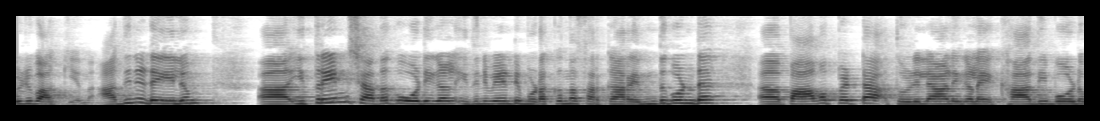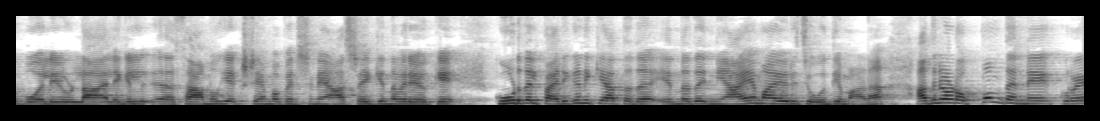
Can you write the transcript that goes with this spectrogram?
ഒഴിവാക്കിയെന്ന്. അതിനിടയിലും ഇത്രയും ശതകോടികൾ ഇതിനുവേണ്ടി മുടക്കുന്ന സർക്കാർ എന്തുകൊണ്ട് പാവപ്പെട്ട തൊഴിലാളികളെ ഖാദി ബോർഡ് പോലെയുള്ള അല്ലെങ്കിൽ സാമൂഹ്യക്ഷേമ പെൻഷനെ ആശ്രയിക്കുന്നവരെയൊക്കെ കൂടുതൽ പരിഗണിക്കാത്തത് എന്നത് ന്യായമായൊരു ചോദ്യമാണ്. അതിനോടൊപ്പം തന്നെ കുറേ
